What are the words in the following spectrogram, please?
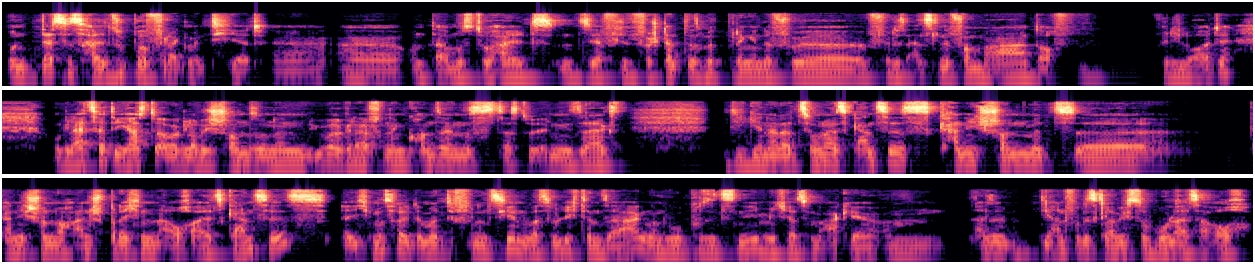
und das ist halt super fragmentiert. Ja. Uh, und da musst du halt sehr viel Verständnis mitbringen dafür, für das einzelne Format, auch für die Leute. Und gleichzeitig hast du aber, glaube ich, schon so einen übergreifenden Konsens, dass du irgendwie sagst, die Generation als Ganzes kann ich schon mit, äh, kann ich schon noch ansprechen, auch als Ganzes. Ich muss halt immer differenzieren, was will ich denn sagen und wo positioniere ich mich als Marke. Um, ähm, also die Antwort ist, glaube ich, sowohl als auch.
